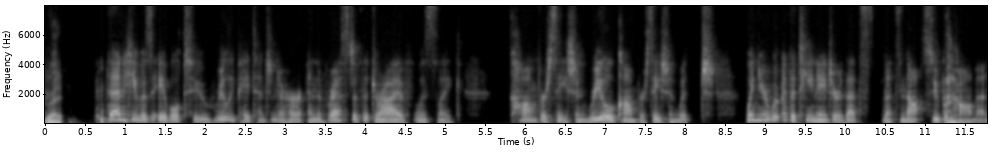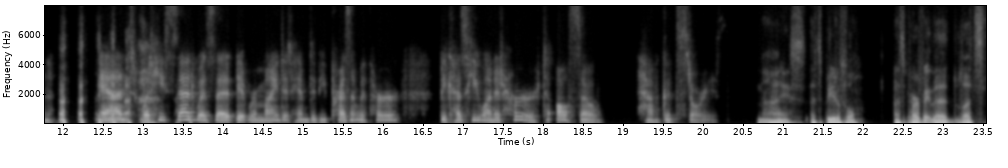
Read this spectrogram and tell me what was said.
Right. And then he was able to really pay attention to her. And the rest of the drive was like conversation, real conversation, which when you're with a teenager that's that's not super common. And what he said was that it reminded him to be present with her because he wanted her to also have good stories. Nice. That's beautiful. That's perfect. That let's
